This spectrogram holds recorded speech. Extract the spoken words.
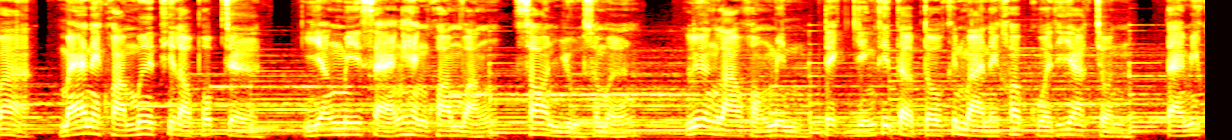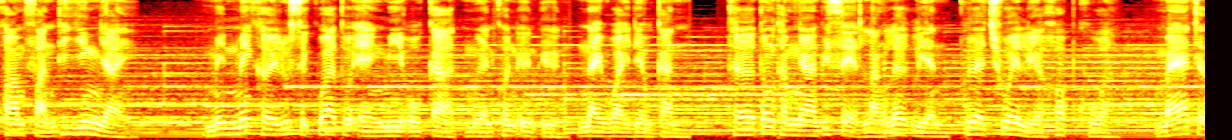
ว่า แม้ในความมืดที่เราพบเจอ ยังมีแสงแห่งความหวังซ่อนอยู่เสมอ เรื่องราวของมิน เด็กหญิงที่เติบโตขึ้นมาในครอบครัวที่ยากจน แต่มีความฝันที่ยิ่งใหญ่ มินไม่เคยรู้สึกว่าตัวเองมีโอกาสเหมือนคนอื่นๆ ในวัยเดียวกัน เธอต้องทำงานพิเศษหลังเลิกเรียนเพื่อช่วยเหลือครอบครัว แม้จะ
